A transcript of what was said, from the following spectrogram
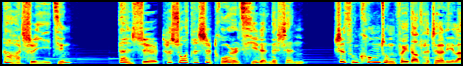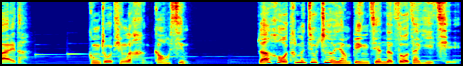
大吃一惊。但是他说他是土耳其人的神，是从空中飞到他这里来的。公主听了很高兴，然后他们就这样并肩的坐在一起。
